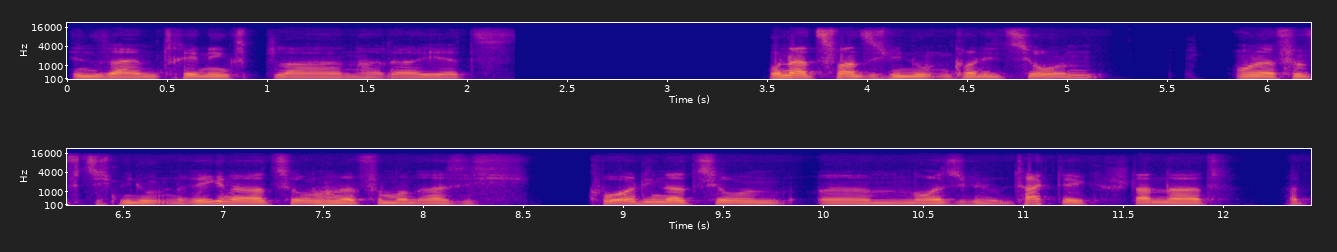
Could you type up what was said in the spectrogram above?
in seinem Trainingsplan hat er jetzt 120 Minuten Kondition, 150 Minuten Regeneration, 135 Koordination, ähm, 90 Minuten Taktik, Standard, hat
